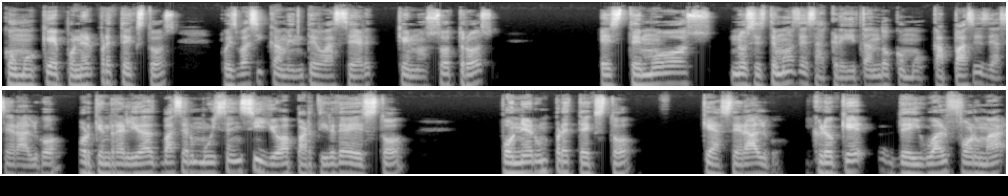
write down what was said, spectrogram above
como que poner pretextos pues básicamente va a ser que nosotros estemos nos estemos desacreditando como capaces de hacer algo, porque en realidad va a ser muy sencillo a partir de esto poner un pretexto que hacer algo. Creo que de igual forma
